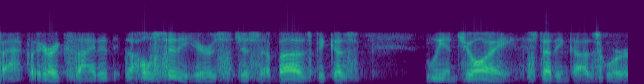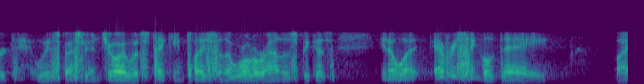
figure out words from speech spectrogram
faculty are excited. The whole city here is just a buzz because we enjoy studying God's Word. We especially enjoy what's taking place in the world around us because, you know what, every single day my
